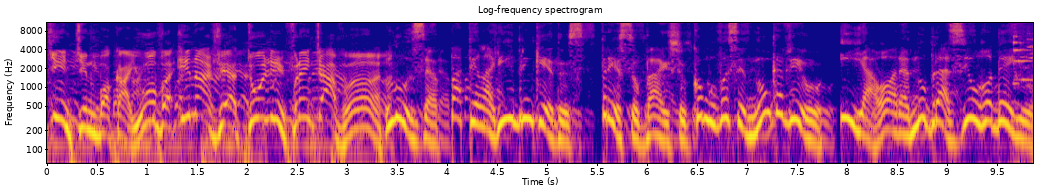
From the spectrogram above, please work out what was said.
Quintino Bocaiúva e na Getúlio, em frente à van. Lusa, papelaria e brinquedos. Preço baixo como você nunca viu. E a hora no Brasil Rodeio.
